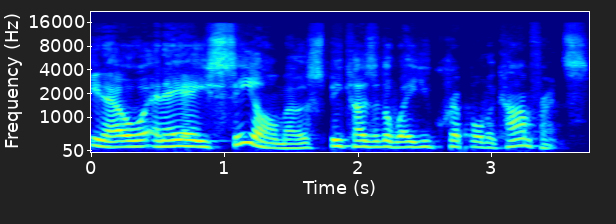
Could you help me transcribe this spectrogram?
you know, an AAC almost because of the way you cripple the conference.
